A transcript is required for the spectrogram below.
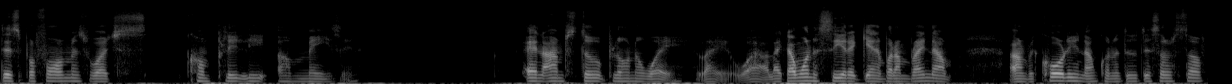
This performance was completely amazing, and I'm still blown away. Like wow, like I want to see it again, but I'm right now. I'm recording. I'm gonna do this other stuff,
